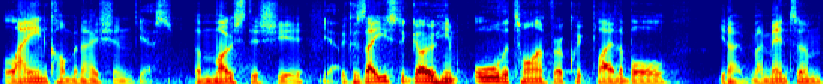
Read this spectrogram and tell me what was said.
lane combination. Yes. the most this year. Yeah. because they used to go him all the time for a quick play of the ball. You know, momentum.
